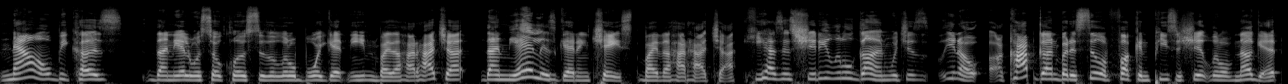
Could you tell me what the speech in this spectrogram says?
now, because Daniel was so close to the little boy getting eaten by the jarjacha, Daniel is getting chased by the jarjacha. He has his shitty little gun, which is, you know, a cop gun, but it's still a fucking piece of shit little nugget.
